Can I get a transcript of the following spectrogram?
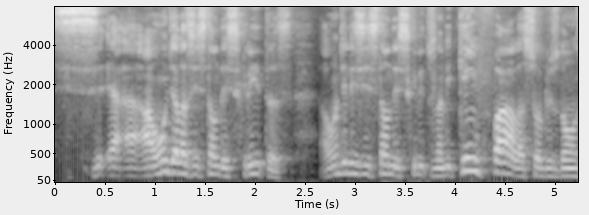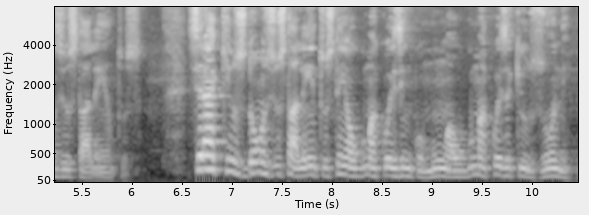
Se, aonde elas estão descritas? Aonde eles estão descritos na Bíblia? Quem fala sobre os dons e os talentos? Será que os dons e os talentos têm alguma coisa em comum, alguma coisa que os une?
